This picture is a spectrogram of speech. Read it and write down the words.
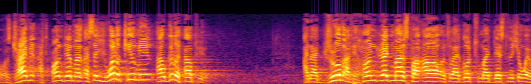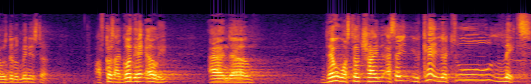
I was driving at 100 miles. I said, You want to kill me? I'm going to help you. And I drove at 100 miles per hour until I got to my destination where I was going to minister. Of course, I got there early. And uh, the devil was still trying. I said, You can't, you're too late.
